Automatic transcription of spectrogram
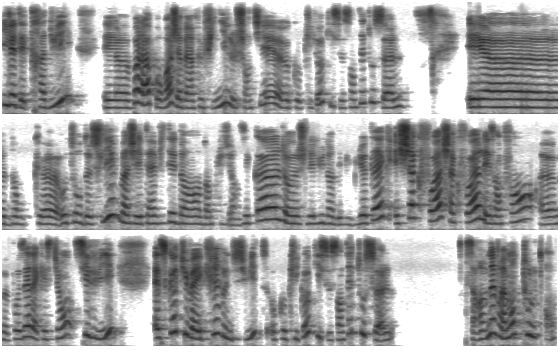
Il était traduit. Et euh, voilà, pour moi, j'avais un peu fini le chantier euh, coquelicot qui se sentait tout seul. Et euh, donc, autour de ce livre, bah, j'ai été invitée dans, dans plusieurs écoles. je l'ai lu dans des bibliothèques. Et chaque fois, chaque fois, les enfants me posaient la question Sylvie, est-ce que tu vas écrire une suite au coquelicot qui se sentait tout seul? Ça revenait vraiment tout le temps.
